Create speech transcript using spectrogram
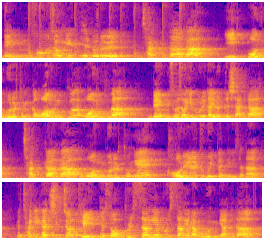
냉소적인 태도를 작가가 이 원구를 통해, 그러니까 원구가, 원구가 냉소적 인물이다 이런 뜻이 아니라 작가가 원구를 통해 거리를 두고 있다는 얘기잖아. 그러니까 자기가 직접 개입해서 불쌍해 불쌍해라고 보는 게 아니라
